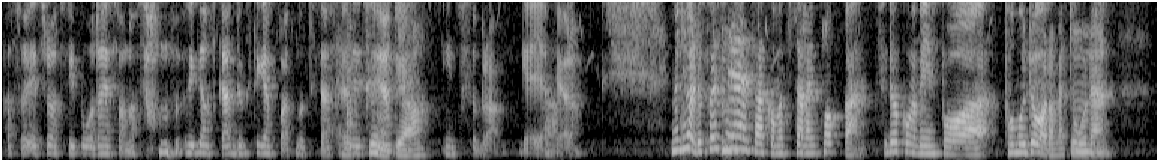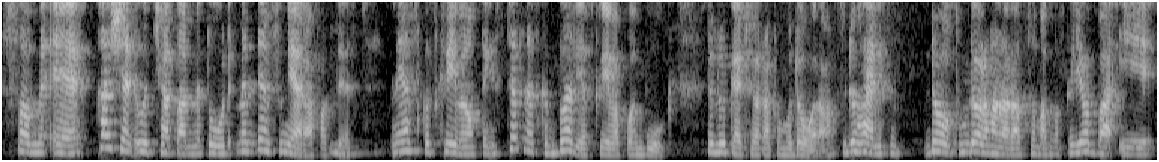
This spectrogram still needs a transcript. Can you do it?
Alltså, jag tror att vi båda är sådana som är ganska duktiga på att multitaska. Det säga Gud, ja. inte så bra grej att Ja. göra. Men hör, du får jag säga en sak om att ställa in klockan? För då kommer vi in på Pomodoro-metoden. Mm. Som är kanske en uttjatad metod, men den fungerar faktiskt. Mm. När jag ska skriva någonting, speciellt när jag ska börja skriva på en bok, då brukar jag köra Pomodoro. För då har jag liksom, då, Pomodoro handlar alltså om att man ska jobba i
